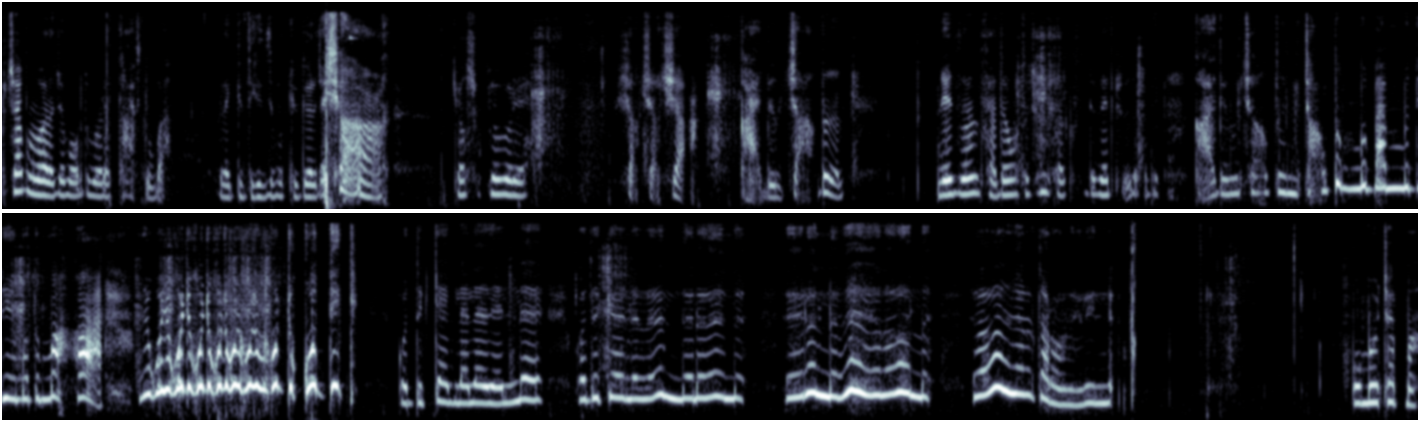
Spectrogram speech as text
Bıçak mı var acaba orada böyle kaslı var. Böyle gizli gizli bakıyor görece şak. Çok sokuyor böyle. Şak şak şak. Kalbimi çaldın. Ne zaman Serdar Ortaç'ın şarkısıydı. Rap söyledi. Kalbimi çaldın. Çaldın mı ben mi diyemedim. Ha. Kodik kodik kodik kodik kodik kodik kodik. Kodik kelelelele. Kodik kelelelele. Bomba çarpma.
